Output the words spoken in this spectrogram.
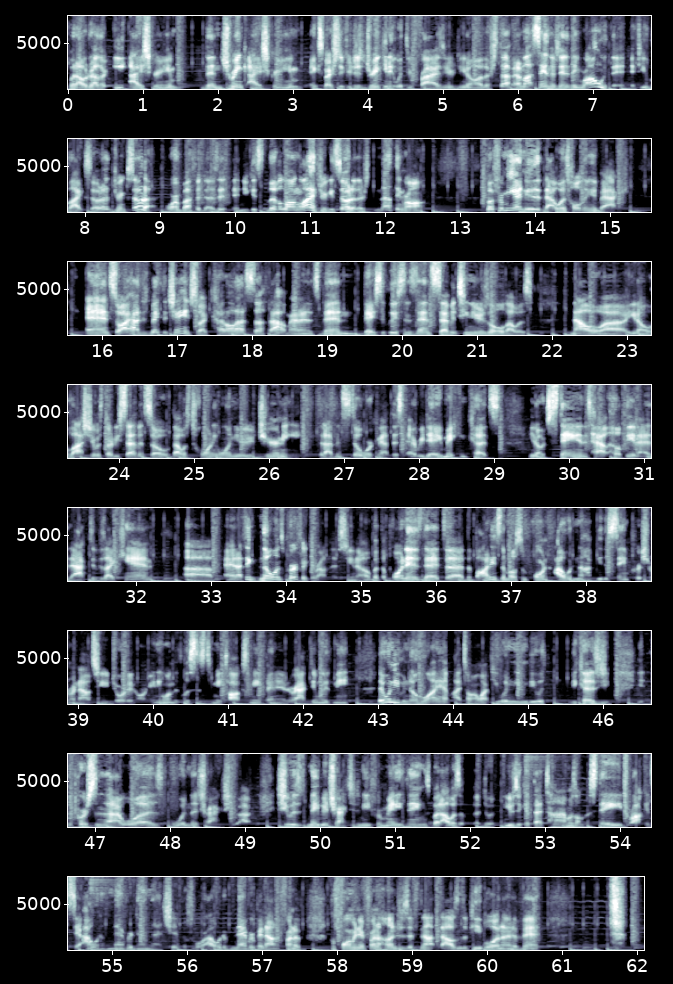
but I would rather eat ice cream than drink ice cream, especially if you're just drinking it with your fries and your, you know, other stuff. And I'm not saying there's anything wrong with it. If you like soda, drink soda. Warren Buffett does it, and you can live a long life drinking soda. There's nothing wrong. But for me, I knew that that was holding me back. And so I had to make the change. So I cut all that stuff out, man. And it's been basically since then, 17 years old. I was now uh, you know last year was 37 so that was 21 year journey that i've been still working at this every day making cuts you know staying as healthy and as active as i can um, and I think no one's perfect around this, you know. But the point is that uh, the body is the most important. I would not be the same person right now to you, Jordan, or anyone that listens to me, talks to me, been interacting with me. They wouldn't even know who I am. I tell my wife, you wouldn't even be with me because you, the person that I was wouldn't attract you. I, she was maybe attracted to me for many things, but I was uh, doing music at that time. I was on the stage, rocking stage. I would have never done that shit before. I would have never been out in front of performing in front of hundreds, if not thousands, of people in an event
